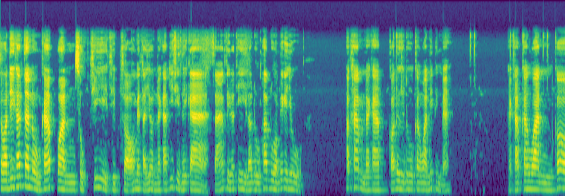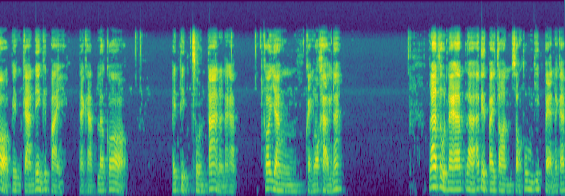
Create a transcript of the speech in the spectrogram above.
สวัสดีครับอาจารย์หนุ่มครับ วันศุกร์ที่ 12 เมษายนนะครับ 20นาฬิกา30นาทีเราดูภาพรวมไม่กยูภาคค่ำนะครับก็ดูดูกลางวันนิดหนึ่งนะนะครับกลางวันก็เป็นการเด้งขึ้นไปนะครับ แล้วก็ไปติดโซนต้านนะครับ ก็ยังแข่งรอข่าวอยู่นะ ล่าสุดนะครับอัปเดตไปตอน2ทุ่ม28นะครับ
